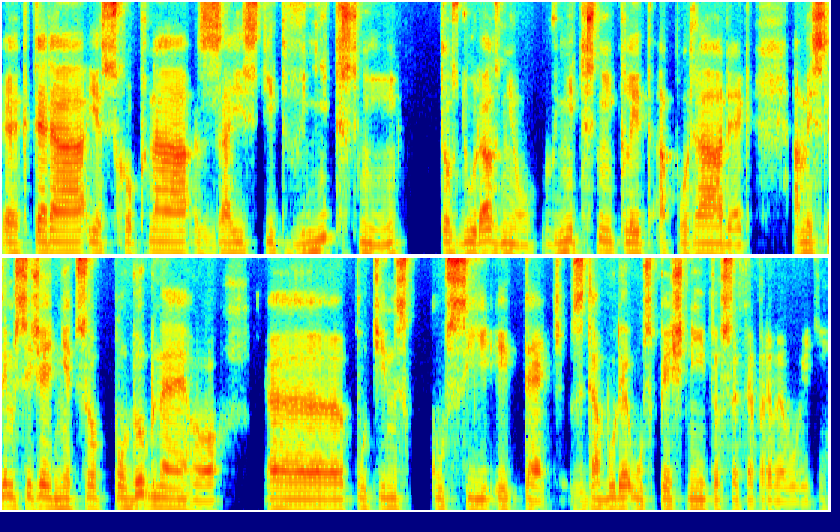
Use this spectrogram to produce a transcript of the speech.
Eh, která je schopná zajistit vnitřní, to zdůraznuju, vnitřní klid a pořádek. A myslím si, že něco podobného eh, Putin zkusí i teď. Zda bude úspěšný, to se teprve uvidí.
